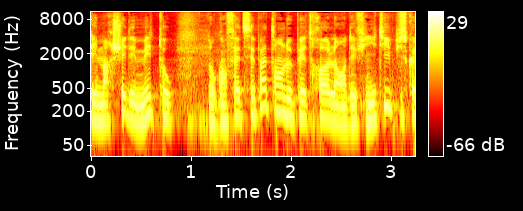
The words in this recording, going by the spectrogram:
les marchés des métaux. Donc en fait, c'est pas tant le pétrole en définitive, puisque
